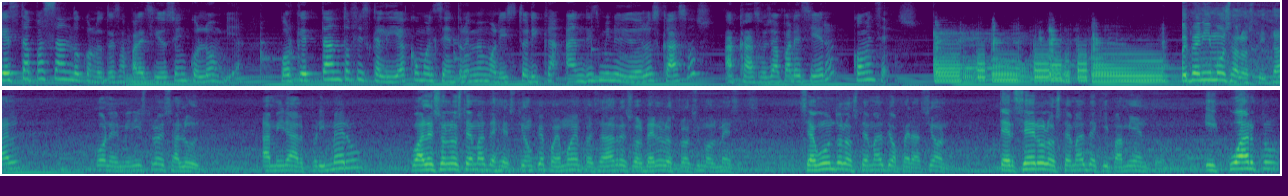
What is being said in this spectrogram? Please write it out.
¿Qué está pasando con los desaparecidos en Colombia? ¿Por qué tanto Fiscalía como el Centro de Memoria Histórica han disminuido los casos? ¿Acaso ya aparecieron? Comencemos. Hoy venimos al hospital con el ministro de Salud a mirar primero cuáles son los temas de gestión que podemos empezar a resolver en los próximos meses. Segundo, los temas de operación. Tercero, los temas de equipamiento. Y cuarto,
